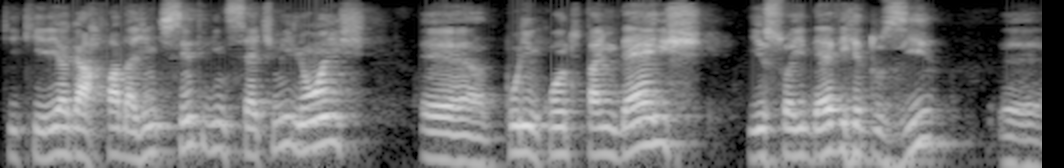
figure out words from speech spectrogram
que queria garfar da gente 127 milhões. É, por enquanto está em 10 isso aí deve reduzir, é,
